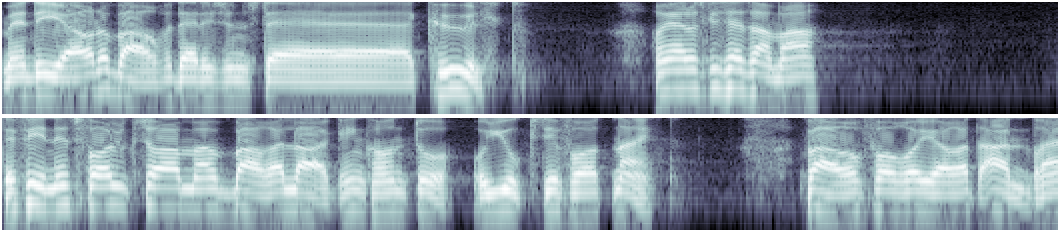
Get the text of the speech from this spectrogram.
Men de gjør det bare fordi de syns det er kult. Og ja, du skal si det samme. Det finnes folk som bare lager en konto og jukser i Fortnite. Bare for å gjøre at andre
